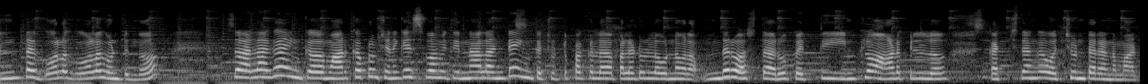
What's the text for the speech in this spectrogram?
ఎంత గోల గోలగా ఉంటుందో. సో అలాగా ఇంకా మార్కాపురం శనగేశ్వర స్వామి తినాలంటే ఇంకా చుట్టుపక్కల పల్లెటూరులో ఉన్న వాళ్ళు అందరూ వస్తారు. ప్రతి ఇంట్లో ఆడపిల్లలు ఖచ్చితంగా వచ్చి ఉంటారన్నమాట.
